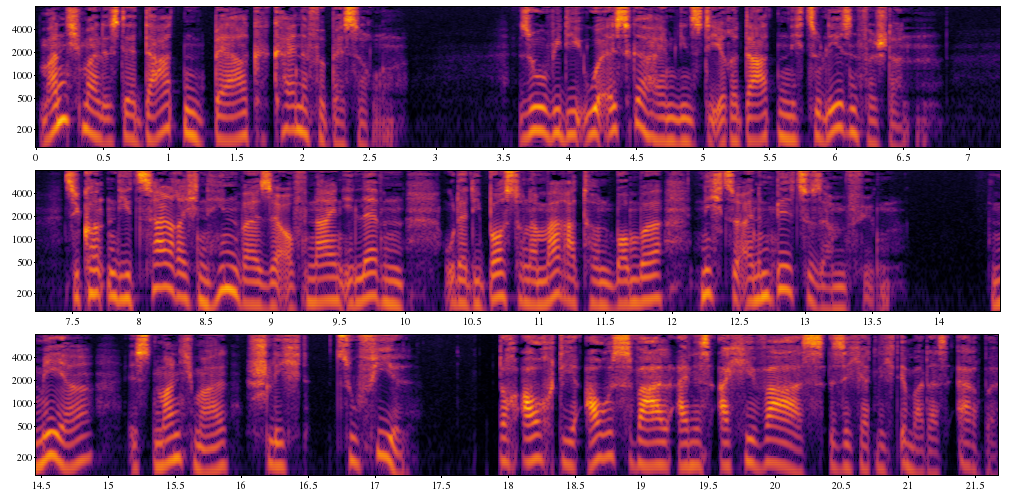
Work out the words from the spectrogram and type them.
Manchmal ist der Datenberg keine Verbesserung. So wie die US-Geheimdienste ihre Daten nicht zu lesen verstanden. Sie konnten die zahlreichen Hinweise auf 9-11 oder die Bostoner Marathonbomber nicht zu einem Bild zusammenfügen. Mehr ist manchmal schlicht zu viel. Doch auch die Auswahl eines Archivars sichert nicht immer das Erbe.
